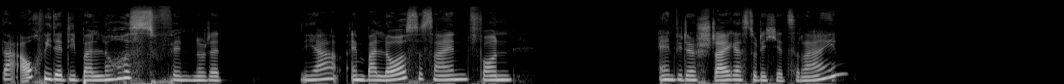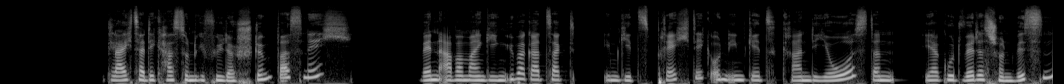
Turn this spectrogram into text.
da auch wieder die Balance zu finden oder ja, im Balance zu sein von, entweder steigerst du dich jetzt rein, gleichzeitig hast du ein Gefühl, da stimmt was nicht. Wenn aber mein Gegenüber gerade sagt, ihm geht's prächtig und ihm geht's grandios, dann ja gut, wird es schon wissen.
